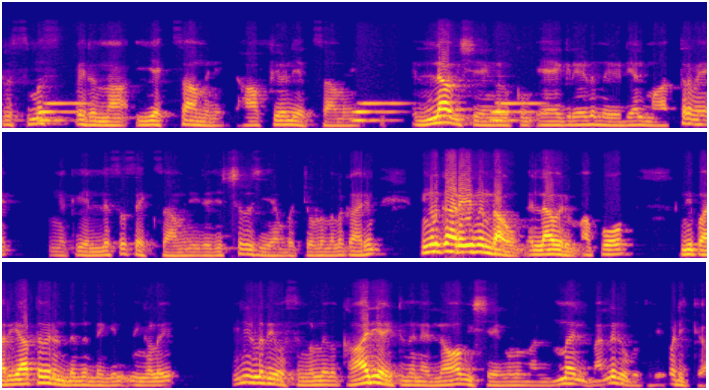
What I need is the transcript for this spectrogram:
ക്രിസ്മസ് വരുന്ന ഈ എക്സാമിന് ഹാഫ് ഇയർലി എക്സാമിന് എല്ലാ വിഷയങ്ങൾക്കും എ ഗ്രേഡ് നേടിയാൽ മാത്രമേ നിങ്ങൾക്ക് എൽ എസ് എസ് എക്സാമിന് രജിസ്റ്റർ ചെയ്യാൻ പറ്റുള്ളൂ എന്നുള്ള കാര്യം നിങ്ങൾക്ക് അറിയുന്നുണ്ടാവും എല്ലാവരും. അപ്പോൾ ഇനി അറിയാത്തവരുണ്ടെന്നുണ്ടെങ്കിൽ നിങ്ങൾ ഇനിയുള്ള ദിവസങ്ങളിൽ കാര്യമായിട്ട് തന്നെ എല്ലാ വിഷയങ്ങളും നല്ല നല്ല രൂപത്തിൽ പഠിക്കുക.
